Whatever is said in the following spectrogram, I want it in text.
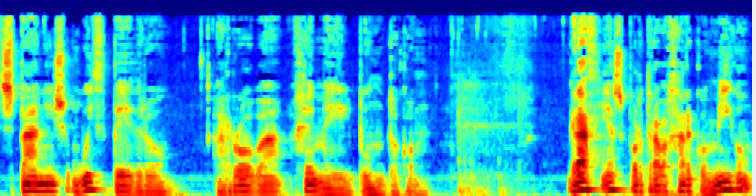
SpanishWithPedro.gmail.com Gracias por trabajar conmigo.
